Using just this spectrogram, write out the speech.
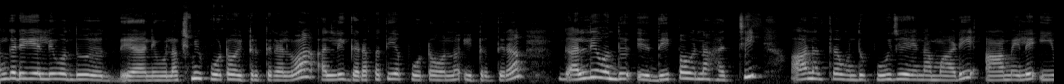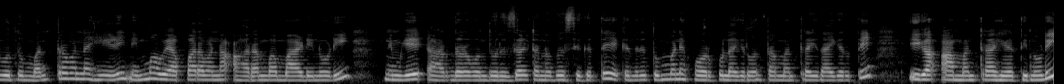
ಅಂಗಡಿಯಲ್ಲಿ ಒಂದು ನೀವು ಲಕ್ಷ್ಮಿ ಫೋಟೋ ಇಟ್ಟಿರ್ತೀರಲ್ವ, ಅಲ್ಲಿ ಗಣಪತಿಯ ಫೋಟೋವನ್ನು ಇಟ್ಟಿರ್ತೀರ. ಅಲ್ಲಿ ಒಂದು ದೀಪವನ್ನು ಹಚ್ಚಿ, ಆನಂತರ ಒಂದು ಪೂಜೆಯನ್ನು ಮಾಡಿ ಆಮೇಲೆ ಈ ಒಂದು ಮಂತ್ರವನ್ನು ಹೇಳಿ ನಿಮ್ಮ ವ್ಯಾಪಾರವನ್ನು ಆರಂಭ ಮಾಡಿ ನೋಡಿ ನಿಮಗೆ ಅದರ ಒಂದು ರಿಸಲ್ಟ್ ಅನ್ನೋದು ಸಿಗುತ್ತೆ. ಯಾಕೆಂದರೆ ತುಂಬಾ ಪವರ್ಫುಲ್ ಆಗಿರುವಂಥ ಮಂತ್ರ ಇದಾಗಿರುತ್ತೆ. ಈಗ ಆ ಮಂತ್ರ ಹೇಳ್ತೀನಿ ನೋಡಿ.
